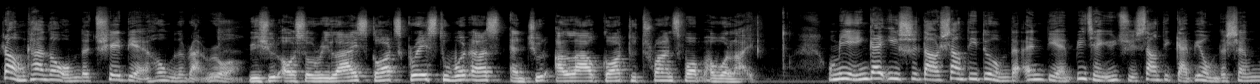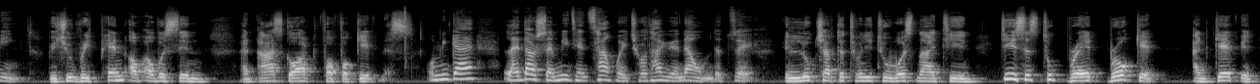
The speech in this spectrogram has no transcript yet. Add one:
让我们看到我们的缺点和我们的软弱。 We should also realize God's grace toward us and should allow God to transform our life. 我们也应该意识到上帝对我们的恩典，并且允许上帝改变我们的生命。 We should repent of our sin and ask God for forgiveness. 我们应该来到神面前忏悔，求他原谅我们的罪。 In Luke chapter 22, verse 19, Jesus took bread, broke it, and gave it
